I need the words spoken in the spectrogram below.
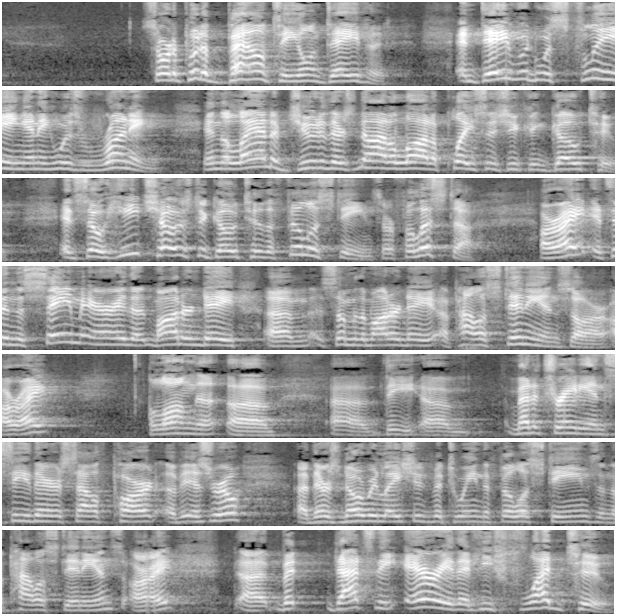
sort of put a bounty on David. And David was fleeing and he was running. In the land of Judah, there's not a lot of places you can go to. And so he chose to go to the Philistines or Philistia. All right? It's in the same area that modern day, um, some of the modern day uh, Palestinians are. All right? Along the, uh, uh, the um, Mediterranean Sea, there, south part of Israel. Uh, there's no relation between the Philistines and the Palestinians. All right? Uh, but that's the area that he fled to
